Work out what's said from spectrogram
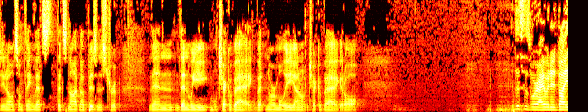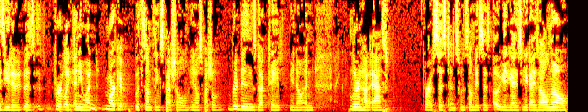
you know, something that's that's not a business trip. Then then we will check a bag, but normally I don't check a bag at all. This is where I would advise you to, as, for like anyone, mark it with something special, you know, special ribbons, duct tape, you know, and learn how to ask for assistance when somebody says, "Oh, you guys, you guys all know,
